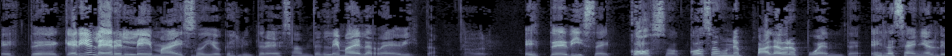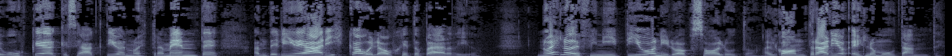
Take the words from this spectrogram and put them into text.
este, quería leer el lema, eso digo que es lo interesante, el lema de la revista. A ver. Este dice, coso. Coso es una palabra puente. Es la señal de búsqueda que se activa en nuestra mente ante la idea arisca o el objeto perdido. No es lo definitivo ni lo absoluto. Al contrario, es lo mutante.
